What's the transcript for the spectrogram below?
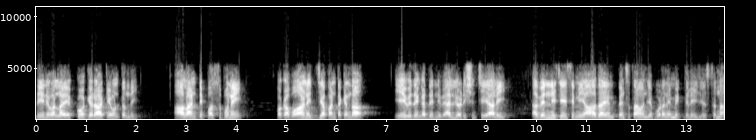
దీనివల్ల ఎక్కువ గిరాకీ ఉంటుంది. అలాంటి పసుపుని ఒక వాణిజ్య పంట కింద ఏ విధంగా దీన్ని వాల్యూ అడిషన్ చేయాలి అవన్నీ చేసి మీ ఆదాయం పెంచుతామని చెప్పి కూడా నేను మీకు తెలియజేస్తున్నా.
